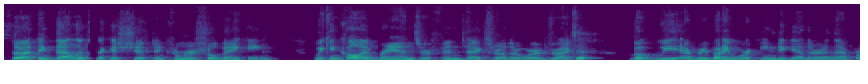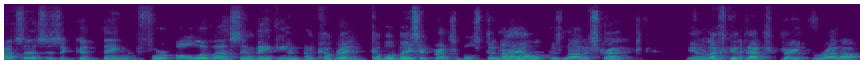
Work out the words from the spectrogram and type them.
So I think that looks like a shift in commercial banking. We can call it brands or fintechs or other words, right? But we everybody working together in that process is a good thing for all of us in banking. And a couple right? couple of basic principles. Denial is not a strategy. You know, let's get that straight right off.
